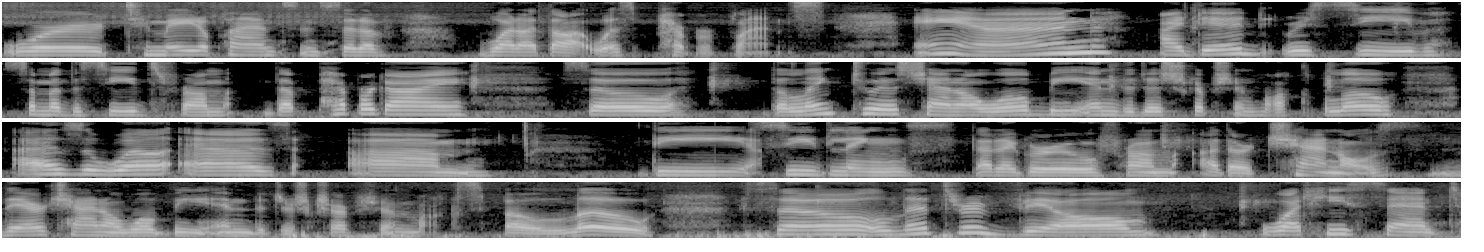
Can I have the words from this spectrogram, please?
were tomato plants instead of what I thought was pepper plants. And I did receive some of the seeds from the pepper guy, so the link to his channel will be in the description box below, as well as um, the seedlings that I grew from other channels. Their channel will be in the description box below. So let's reveal what he sent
